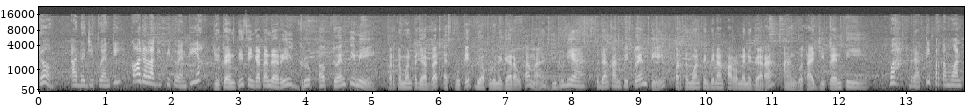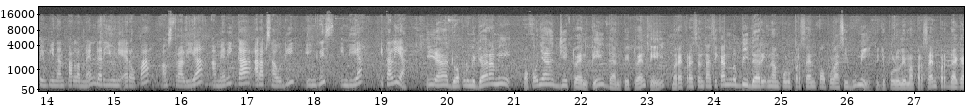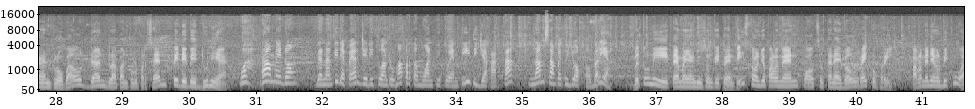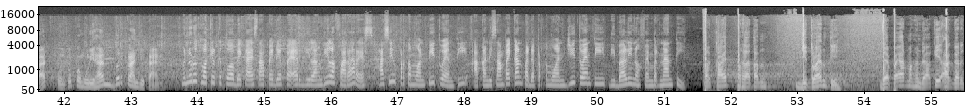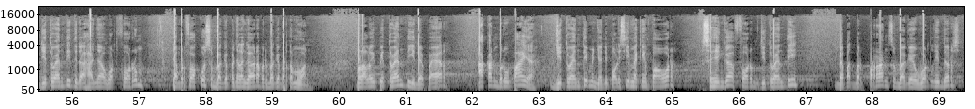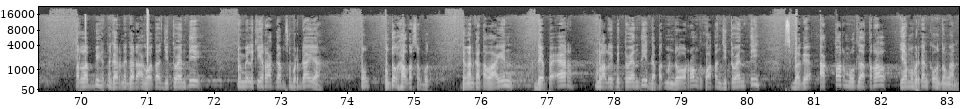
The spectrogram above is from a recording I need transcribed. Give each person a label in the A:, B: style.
A: Do, ada G20, kok ada lagi P20 ya?
B: G20 singkatan dari Group of 20 Mi, pertemuan pejabat eksekutif 20 negara utama di dunia. Sedangkan P20, pertemuan pimpinan parlemen negara anggota G20.
A: Wah, berarti pertemuan pimpinan parlemen dari Uni Eropa, Australia, Amerika, Arab Saudi, Inggris, India, Italia.
B: Iya, 20 negara, Mi. Pokoknya G20 dan P20 merepresentasikan lebih dari 60% populasi bumi, 75% perdagangan global, dan 80% PDB dunia.
A: Wah, rame dong. Dan nanti DPR jadi tuan rumah pertemuan P20 di Jakarta 6-7 Oktober ya?
B: Betul nih, tema yang diusung P20, Stronjo Parlemen for Sustainable Recovery. Parlemen yang lebih kuat untuk pemulihan berkelanjutan.
A: Menurut Wakil Ketua BKSAP DPR Gilang Dila Farares, hasil pertemuan P20 akan disampaikan pada pertemuan G20 di Bali November nanti.
C: Terkait perhelatan G20, DPR menghendaki agar G20 tidak hanya World Forum yang berfokus sebagai penyelenggara berbagai pertemuan. Melalui P20, DPR akan berupaya G20 menjadi policy making power sehingga forum G20 dapat berperan sebagai world leaders terlebih negara-negara anggota G20 memiliki ragam sumber daya untuk hal tersebut. Dengan kata lain, DPR melalui P20 dapat mendorong kekuatan G20 sebagai aktor multilateral yang memberikan keuntungan.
